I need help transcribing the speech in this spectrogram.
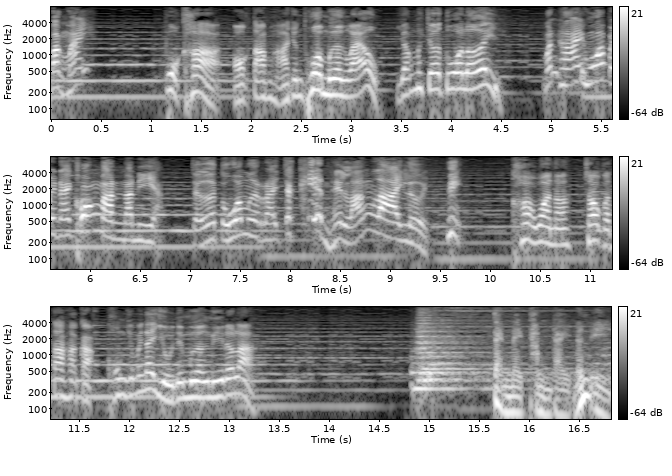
บ้างไหม พวกข้าออกตามหาจนทั่วเมืองแล้ว ยังไม่เจอตัวเลย มันหายหัวไปไหนของมันนะเนี่ย เจอตัวเมื่อไหรจะเคี่ยนให้หลังลายเลยนี่ข้าว่านะ เจ้ากระตาหากะ คงจะไม่ได้อยู่ในเมืองนี้แล้วล่ะ แต่ในทันใดนั้นเอง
